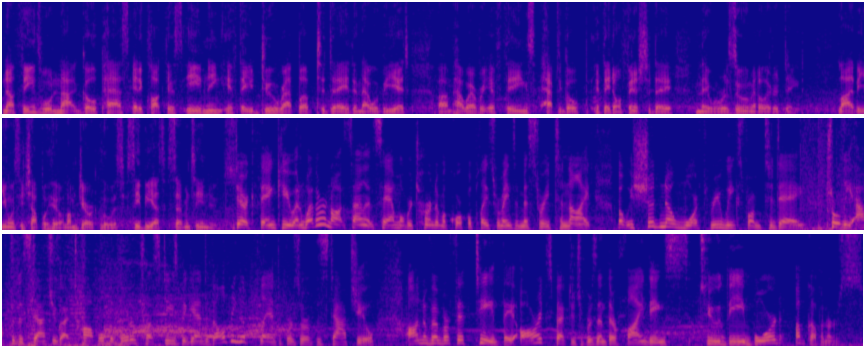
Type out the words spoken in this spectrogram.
Now, things will not go past 8 o'clock this evening. If they do wrap up today, then that would be it. Um, however, if things have to go, if they don't finish today, then they will resume at a later date. Live at UNC Chapel Hill, I'm Derek Lewis, CBS 17 News. Derek, thank you. And whether or not Silent Sam will return to McCorkle Place remains a mystery tonight, but we should know more three weeks from today. Shortly after the statue got toppled, the Board of Trustees began developing a plan to preserve the statue. On November 15th, they are expected to present their findings to the Board of Governors.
